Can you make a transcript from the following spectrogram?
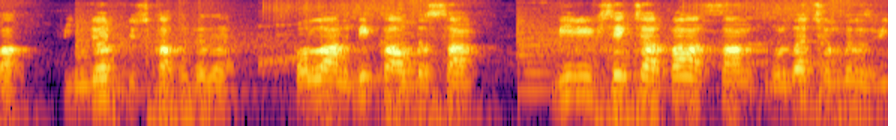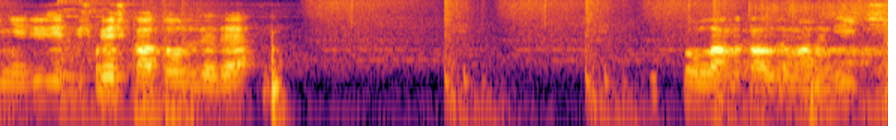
Bak 1400 katı dedi. Kollarını bir kaldırsan, bir yüksek çarpan atsan burada çıldırırız. 1775 kat oldu dede. Hiç kollarını kaldırmadın hiç.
